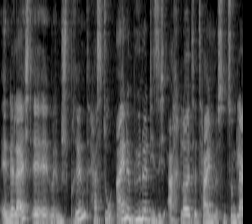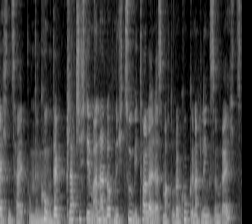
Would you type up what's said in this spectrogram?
in der Leicht, äh, im Sprint hast du eine Bühne, die sich acht Leute teilen müssen zum gleichen Zeitpunkt. Da, guck, da klatsche ich dem anderen doch nicht zu, wie toll er das macht oder gucke nach links und rechts.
